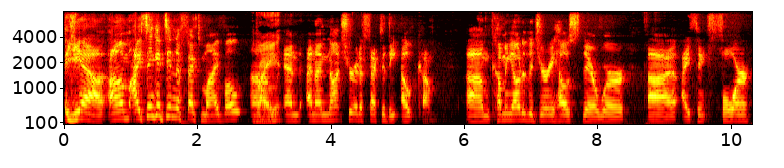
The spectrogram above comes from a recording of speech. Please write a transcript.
Yeah, um, I think it didn't affect my vote, um, Right. And and I'm not sure it affected the outcome. Um, coming out of the jury house, there were uh, I think four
